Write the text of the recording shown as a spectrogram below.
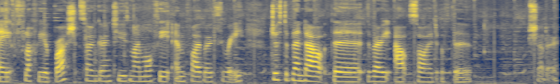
a fluffier brush. So I'm going to use my Morphe M503 just to blend out the, the very outside of the shadow.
